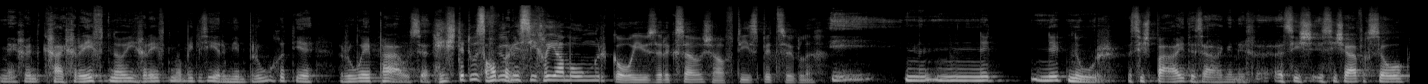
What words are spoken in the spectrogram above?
wir können keine Kräfte, neue Kräfte mobilisieren. Wir brauchen die Ruhepause. Hast du das Gefühl, Aber, wir sind ein bisschen am Untergehen in unserer Gesellschaft diesbezüglich? Ich, nicht nicht nur. Es ist beides eigentlich. Es ist, es ist einfach so,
